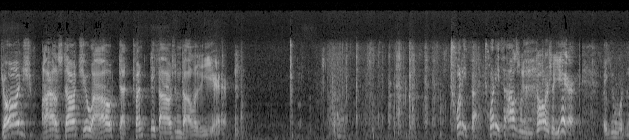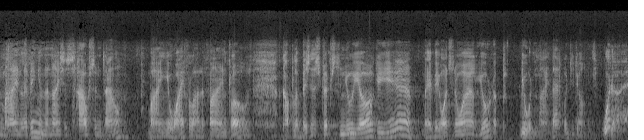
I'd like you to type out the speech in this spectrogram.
George, I'll start you out at $20,000 a year. $20,000 a year? You wouldn't mind living in the nicest house in town? Buying your wife a lot of fine clothes? A couple of business trips to New York a year? Maybe once in a while Europe? You wouldn't mind that, would you, George? Would I?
